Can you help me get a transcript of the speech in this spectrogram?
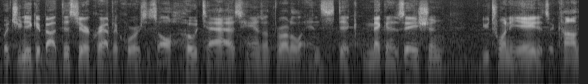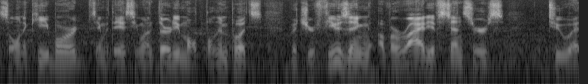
What's unique about this aircraft, of course, is all HOTAS, hands on throttle and stick mechanization. U-28, it's a console and a keyboard, same with the AC-130, multiple inputs, but you're fusing a variety of sensors to a,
